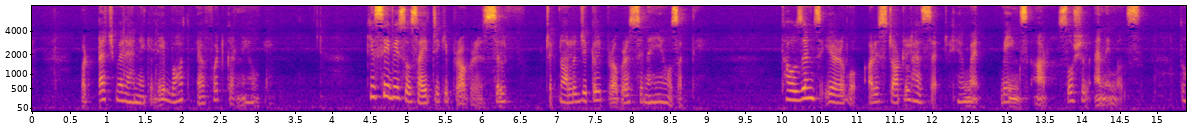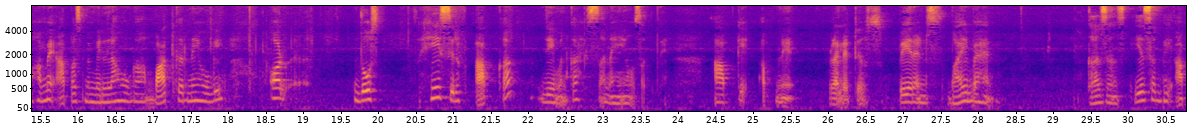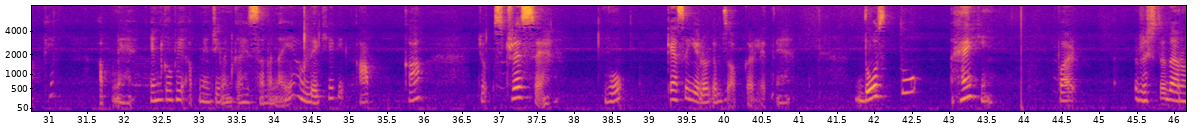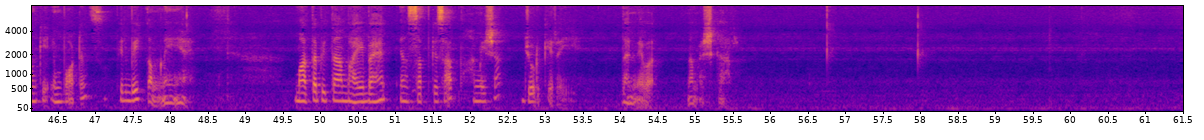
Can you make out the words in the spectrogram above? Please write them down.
पर टच में रहने के लिए बहुत एफर्ट करनी होगी। किसी भी सोसाइटी की प्रोग्रेस सिर्फ़ टेक्नोलॉजिकल प्रोग्रेस से नहीं हो सकती। Thousands year ago Aristotle has said human beings are social animals तो हमें आपस में मिलना होगा, बात करनी होगी, और दोस्त ही सिर्फ़ आपका जीवन का हिस्सा नहीं हो सकते। आपके अपने रिलेटिव्स पेरेंट्स भाई बहन कज़न्स ये सब भी आपके अपने हैं। इनको भी अपने जीवन का हिस्सा बनाइए और देखिए कि आपका जो स्ट्रेस है, वो कैसे ये लोग एब्जॉर्ब कर लेते हैं। दोस्त तो हैं ही, पर रिश्तेदारों की इम्पोर्टेंस फिर भी कम नहीं है। माता पिता भाई बहन इन सब के साथ हमेशा जुड़ के रहिए। धन्यवाद। नमस्कार।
